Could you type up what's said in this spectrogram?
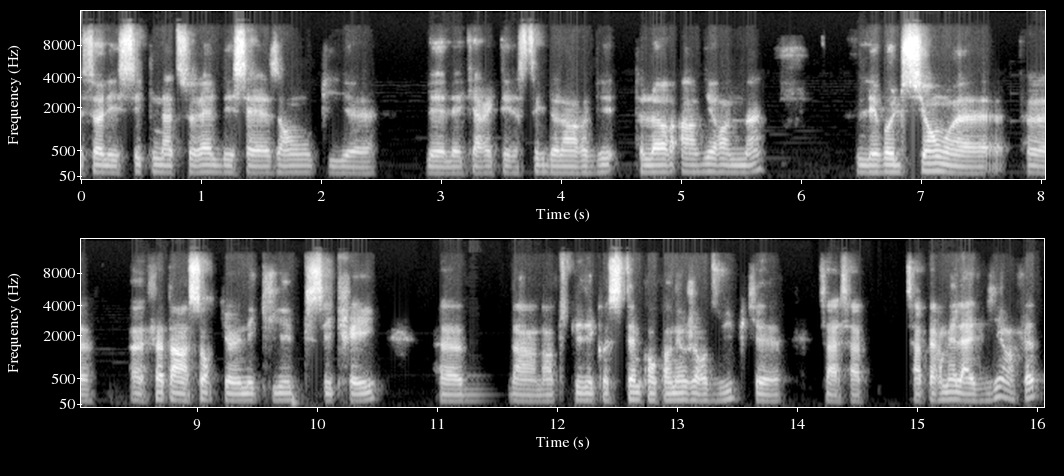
ça, les cycles naturels des saisons, puis euh, les, caractéristiques de leur, environnement. L'évolution euh, a fait en sorte qu'il y a un équilibre qui s'est créé euh, dans, tous les écosystèmes qu'on connaît aujourd'hui, puis que ça permet la vie, en fait.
